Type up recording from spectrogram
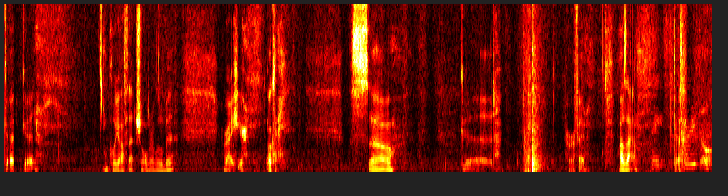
Good, good. I'll pull you off that shoulder a little bit. Right here. Okay. So, good. Perfect. How's that? Great. Good. I already feel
